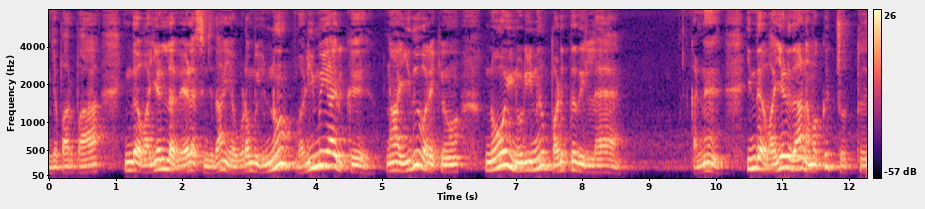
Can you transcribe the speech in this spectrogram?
இங்க பாருப்பா இந்த வயல்ல வேலை செஞ்சுதான் என் உடம்பு இன்னும் வலிமையா இருக்கு. நான் இது வரைக்கும் நோய் நொடின்னு படுத்தது இல்லை கண்ணு இந்த வயல் தான் நமக்கு சொத்து.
